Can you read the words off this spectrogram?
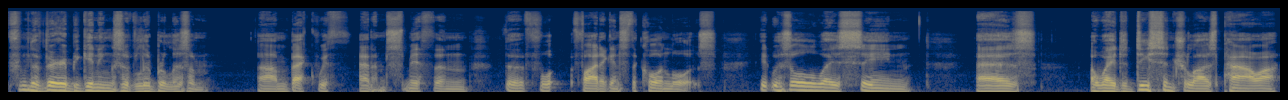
from the very beginnings of liberalism, um, back with Adam Smith and the fight against the Corn Laws, it was always seen as a way to decentralise power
